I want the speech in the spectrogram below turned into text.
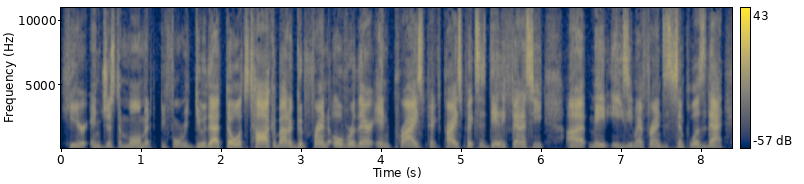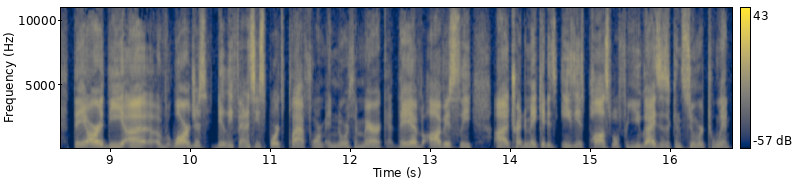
here in just a moment. Before we do that, though, let's talk about a good friend over there in Prize Picks. Prize Picks is daily fantasy uh, made easy, my friends. As simple as that. They are the uh, largest daily fantasy sports platform in North America. They have obviously uh, tried to make it as easy as possible for you guys as a consumer to win.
